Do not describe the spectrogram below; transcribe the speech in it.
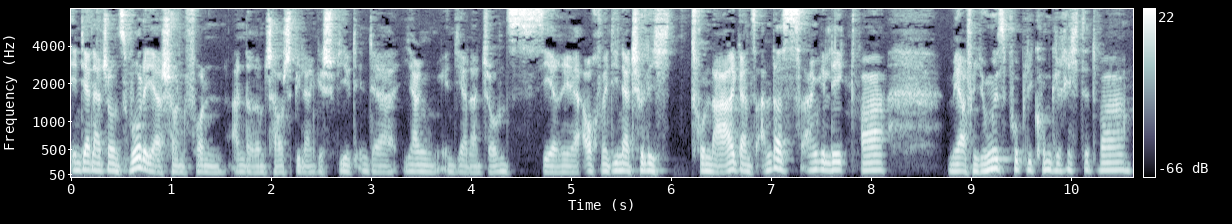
Indiana Jones wurde ja schon von anderen Schauspielern gespielt in der Young Indiana Jones Serie, auch wenn die natürlich tonal ganz anders angelegt war, mehr auf ein junges Publikum gerichtet war.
